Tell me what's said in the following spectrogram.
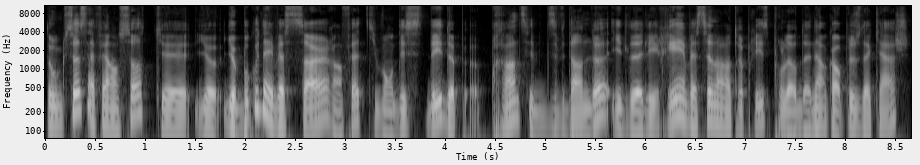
Donc ça, ça fait en sorte qu'il y, a beaucoup d'investisseurs, en fait, qui vont décider de prendre ces dividendes-là et de les réinvestir dans l'entreprise pour leur donner encore plus de cash.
